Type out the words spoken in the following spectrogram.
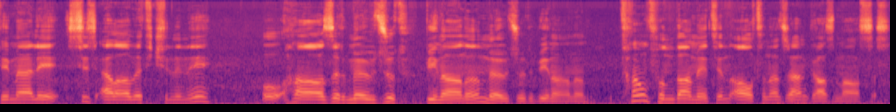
Deməli, siz əlavə tikilini o hazır mövcud binanın, mövcud binanın tam fundamentinin altına can qazmalısınız.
